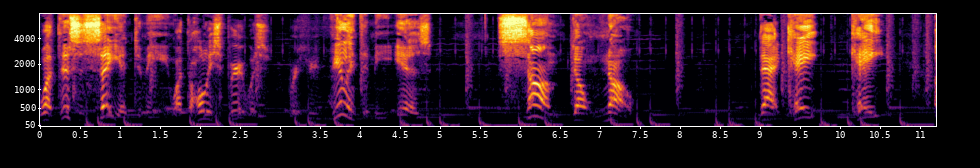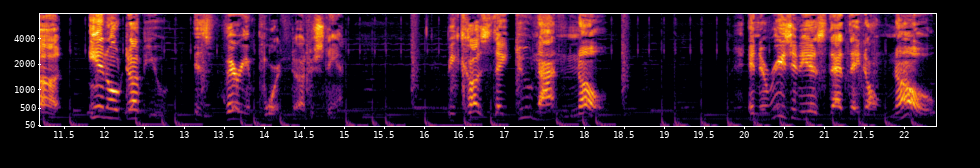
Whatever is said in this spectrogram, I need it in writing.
What this is saying to me, what the Holy Spirit was, was revealing to me, is some don't know that K K uh, N O W is very important to understand because they do not know. And the reason is that they don't know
